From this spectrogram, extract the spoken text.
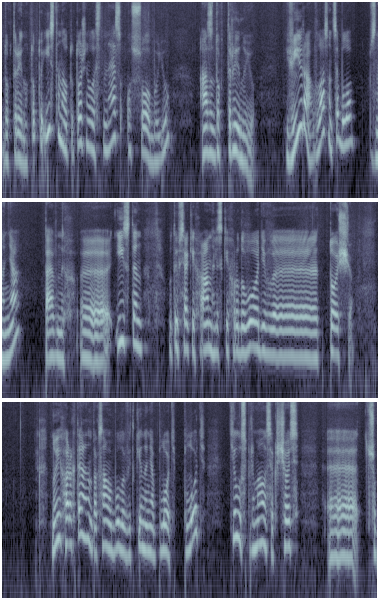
доктрину. Тобто істина ототожнювалася не з особою, а з доктриною. Віра, власне, це було знання певних е, істин, у тих всяких ангельських родоводів е, тощо. Ну і характерним так само було відкинення плоті. Плоть тіло сприймалося як щось, е, що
